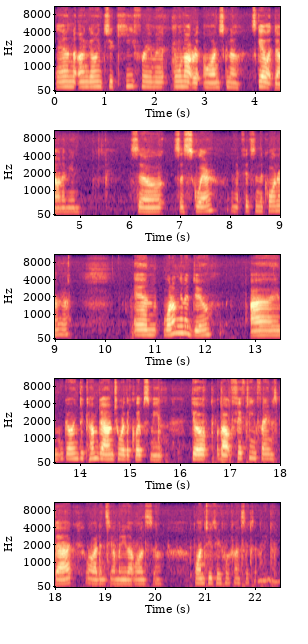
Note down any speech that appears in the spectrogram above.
And I'm going to keyframe it. Well, not. Oh, I'm just going to scale it down, I mean. So it's a square, and it fits in the corner here. And what I'm going to do, I'm going to come down to where the clips meet, go about 15 frames back. Well, I didn't see how many that was, so 1, 2, 3, 4, 5, 6, 7, 8, 9.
